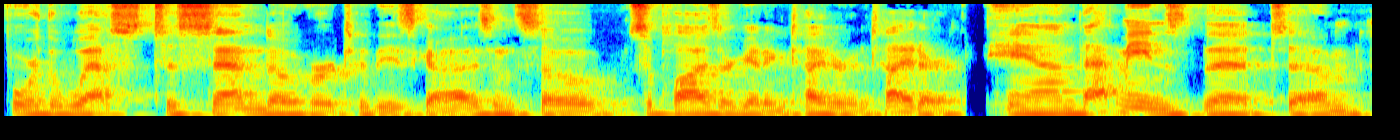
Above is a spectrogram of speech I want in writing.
for the West to send over to these guys. And so supplies are getting tighter and tighter. And that means that um,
